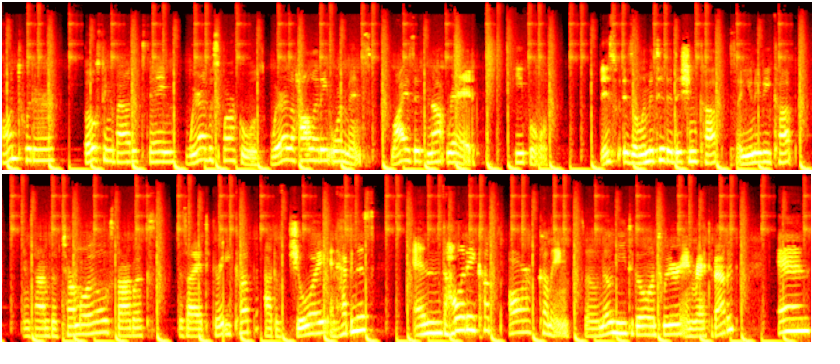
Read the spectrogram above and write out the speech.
on Twitter boasting about it, saying, Where are the sparkles? Where are the holiday ornaments? Why is it not red? People, this is a limited edition cup, it's a Unity cup. In times of turmoil, Starbucks decided to create a cup out of joy and happiness, and the holiday cups are coming. So, no need to go on Twitter and rant about it. And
